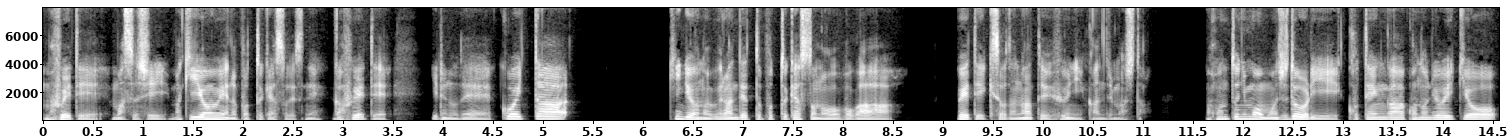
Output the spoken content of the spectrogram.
増えてますし、まあ、企業運営のポッドキャストですね、が増えているので、こういった企業のブランデッドポッドキャストの応募が増えていきそうだなというふうに感じました。本当にもう文字通り古典がこの領域を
